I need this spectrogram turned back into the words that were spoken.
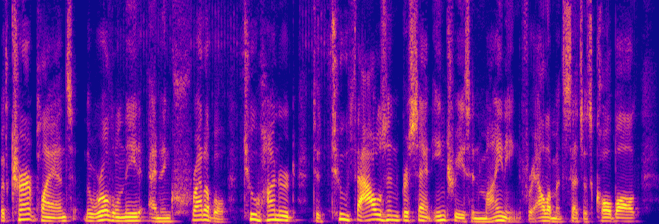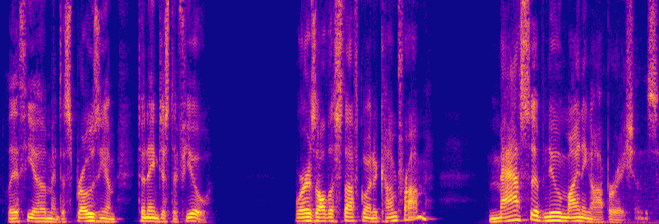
With current plans, the world will need an incredible 200 to 2,000% increase in mining for elements such as cobalt, lithium, and dysprosium, to name just a few. Where is all this stuff going to come from? Massive new mining operations,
